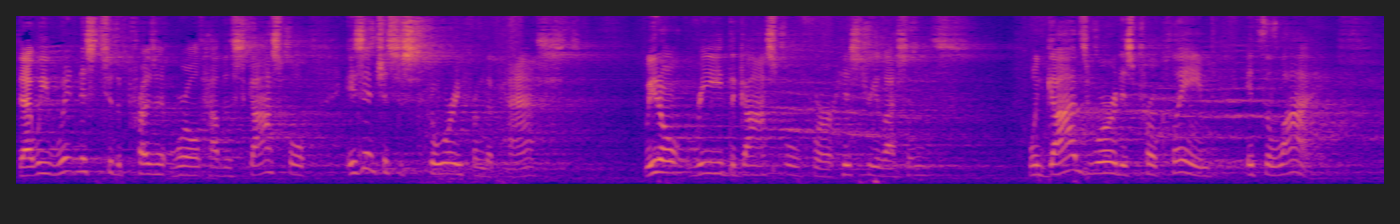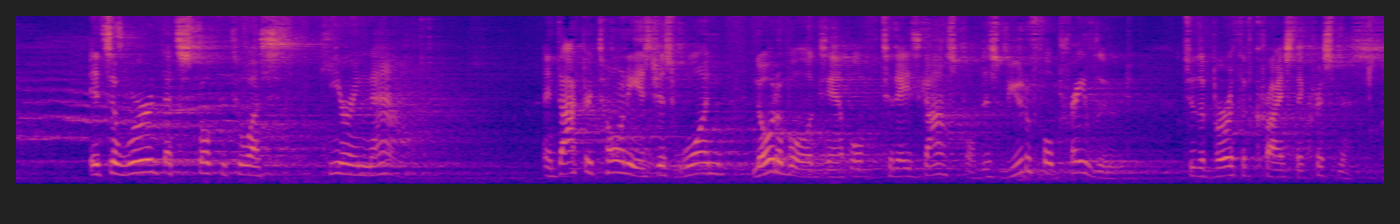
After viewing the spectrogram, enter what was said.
That we witness to the present world how this gospel isn't just a story from the past. We don't read the gospel for history lessons. When God's word is proclaimed, it's alive. It's a word that's spoken to us here and now. And Dr. Tony is just one notable example of today's gospel, this beautiful prelude to the birth of Christ at Christmas.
